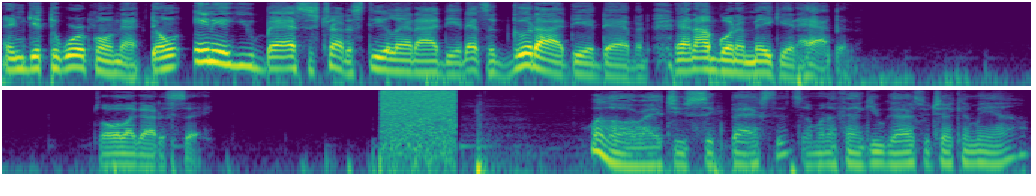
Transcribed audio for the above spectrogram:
and get to work on that. Don't any of you bastards try to steal that idea. That's a good idea, Dabbin, and I'm to make it happen. That's all I got to say. Well, all right, you sick bastards. I want to thank you guys for checking me out.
